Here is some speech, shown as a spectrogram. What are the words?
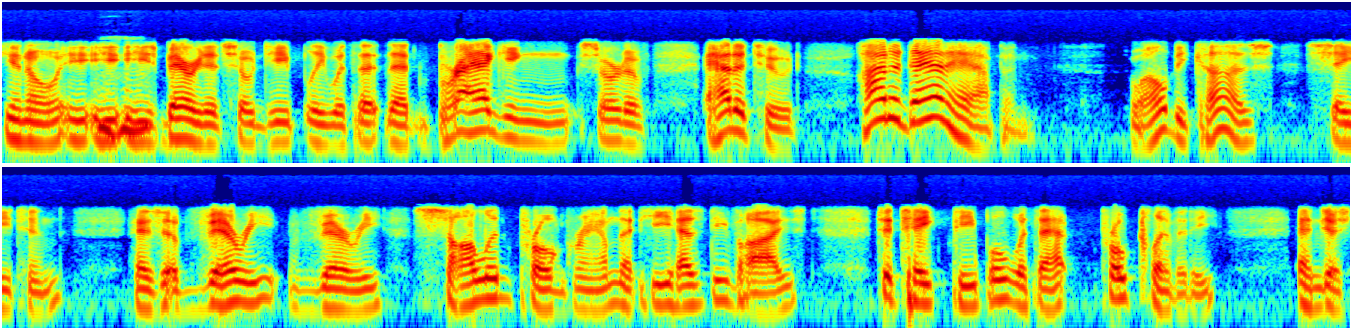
You know, he, mm-hmm. he's buried it so deeply with that, that bragging sort of attitude. How did that happen? Well, because Satan has a very, very solid program that he has devised to take people with that proclivity and just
